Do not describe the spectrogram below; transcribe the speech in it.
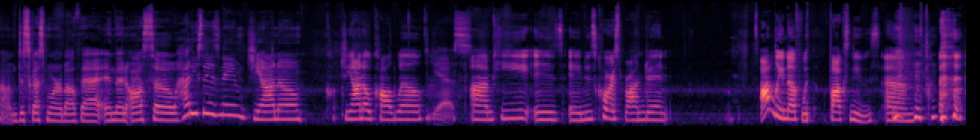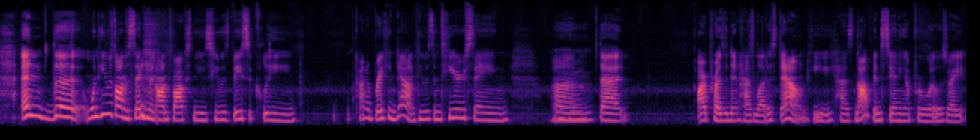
Um, discuss more about that, and then also, how do you say his name? Gianno. gianno caldwell Yes. Um, he is a news correspondent, oddly enough, with Fox News. Um, and the when he was on the segment on Fox News, he was basically kind of breaking down. He was in tears, saying um, that our president has let us down. He has not been standing up for what was right,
